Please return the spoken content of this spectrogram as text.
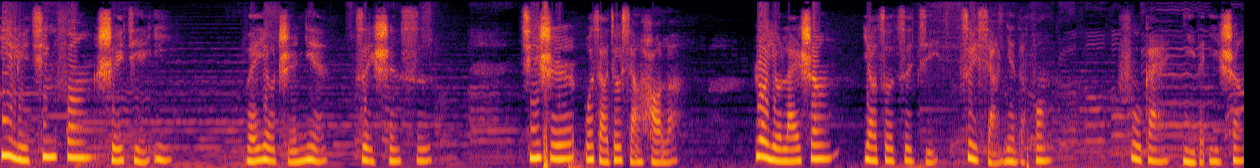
一缕清风谁解意？唯有执念最深思。其实我早就想好了，若有来生。要做自己最想念的风，覆盖你的一生。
